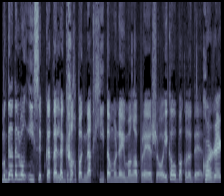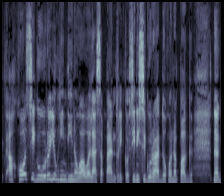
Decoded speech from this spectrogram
magdadalawang isip ka talaga kapag nakikita mo na yung mga presyo. Ikaw ba Claudette? Correct. Ako siguro yung hindi nawawala sa pantry ko. Sinisigurado ko na pag pag nag,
